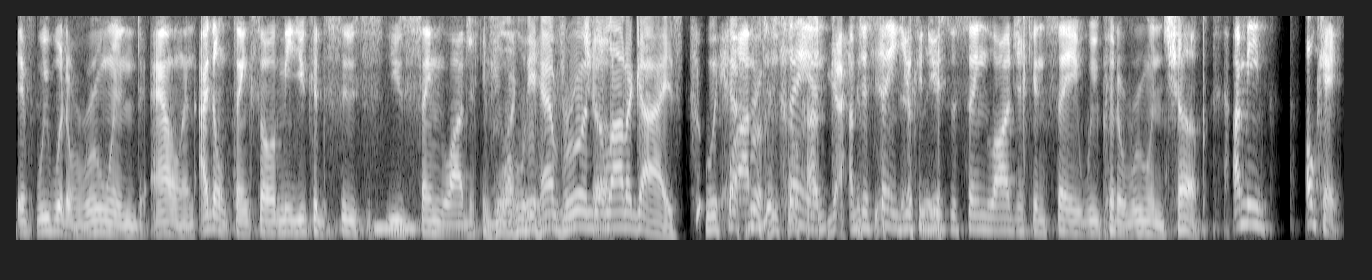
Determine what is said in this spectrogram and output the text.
if we would have ruined Allen, I don't think so. I mean, you could use use the same logic and be Well, like, we have ruined a lot of guys. We have Well, I'm ruined just a lot of saying. guys. I'm just saying you could use the same logic and say we could have ruined Chubb. I mean, okay,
